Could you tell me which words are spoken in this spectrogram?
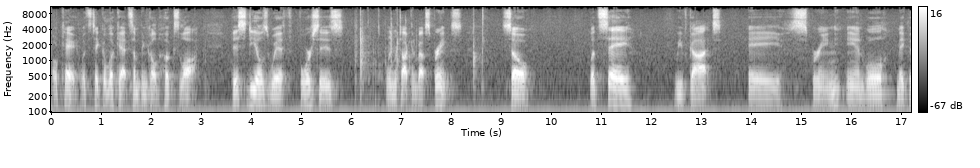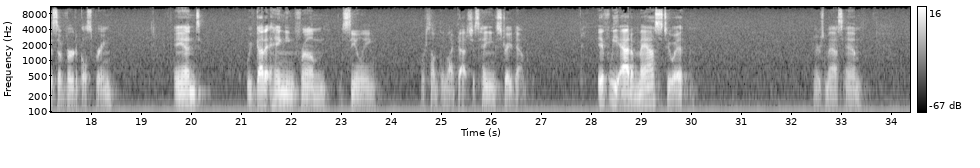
Okay, let's take a look at something called Hooke's Law. This deals with forces when we're talking about springs. So, let's say we've got a spring, and we'll make this a vertical spring. And we've got it hanging from a ceiling or something like that. It's just hanging straight down. If we add a mass to it, there's mass M,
